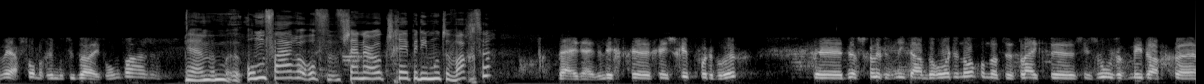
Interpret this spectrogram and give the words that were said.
maar ja, sommigen moeten wel even omvaren. Ja, omvaren of zijn er ook schepen die moeten wachten? Nee, nee, er ligt geen schip voor de brug. Uh, dat is gelukkig niet aan de orde nog, omdat er gelijk uh, sinds woensdagmiddag uh,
